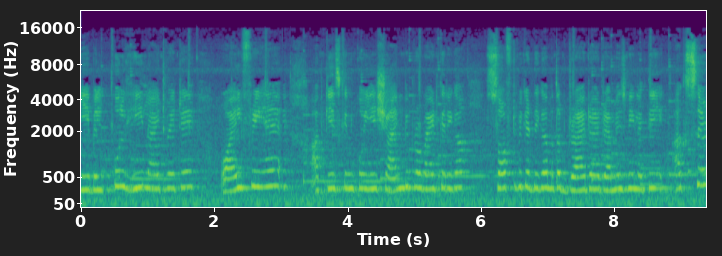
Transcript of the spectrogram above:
ये बिल्कुल ही लाइट वेट है ऑयल फ्री है, आपकी स्किन को ये शाइन भी प्रोवाइड करेगा सॉफ्ट भी कर देगा मतलब ड्राई ड्राई डैमेज नहीं लगती। अक्सर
